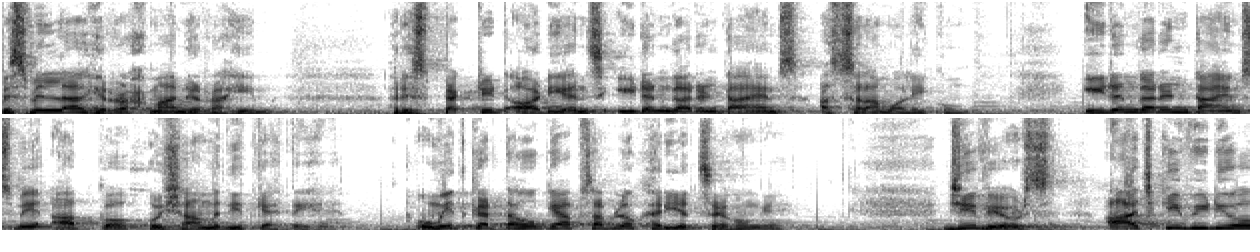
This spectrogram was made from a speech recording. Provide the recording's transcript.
بسم اللہ الرحمن الرحیم respected audience Eden Garden Times السلام علیکم ایڈن گارڈن ٹائمز میں آپ کو خوش آمدید کہتے ہیں. امید کرتا ہوں کہ آپ سب لوگ خرید سے ہوں گے. جی ویورز آج کی ویڈیو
